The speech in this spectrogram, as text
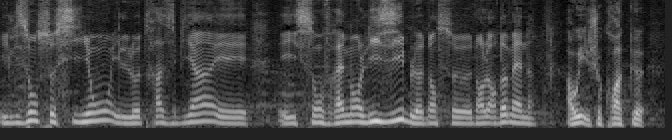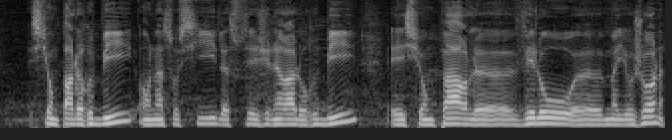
Ils ont ce sillon, ils le tracent bien et, et ils sont vraiment lisibles dans, ce, dans leur domaine. Ah oui, je crois que si on parle rugby, on associe la Société Générale au rugby. Et si on parle euh, vélo euh, maillot jaune,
